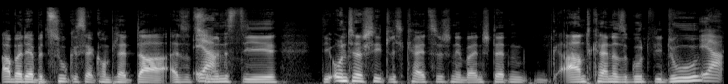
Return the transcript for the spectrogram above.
Aber der Bezug ist ja komplett da. Also Ja. zumindest die, die Unterschiedlichkeit zwischen den beiden Städten ahnt keiner so gut wie du. Ja.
